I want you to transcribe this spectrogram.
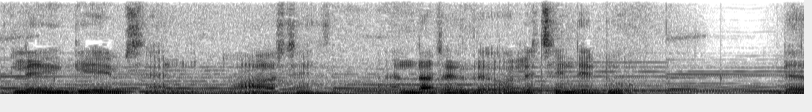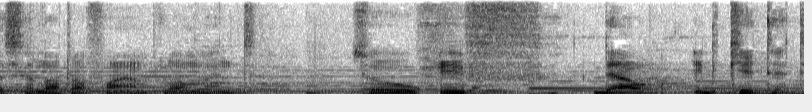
playing games and all things. And that is the only thing they do. There's a lot of unemployment. So if they are educated,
